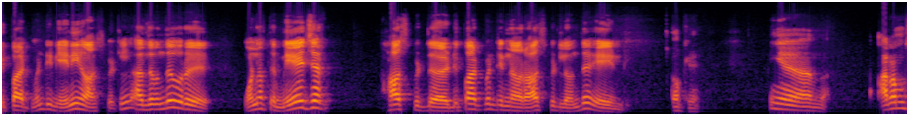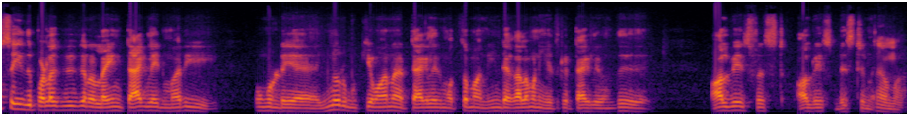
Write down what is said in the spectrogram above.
department in any hospital அது வந்து ஒரு one of the major hospital department in our hospital வந்து ஏஎன்டி ஓகே நீங்கள் அறம் செய்து பழகுங்கிற லைன் டேக்லைன் மாதிரி உங்களுடைய இன்னொரு முக்கியமான டேக்லைன் மொத்தமாக நீண்ட காலமாக நீங்கள் எடுக்கிற டேக்லைன் வந்து ஆல்வேஸ் ஃபர்ஸ்ட் ஆல்வேஸ் பெஸ்ட்டுன்னு ஆமாம்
